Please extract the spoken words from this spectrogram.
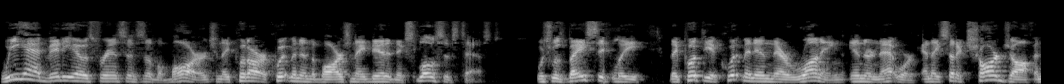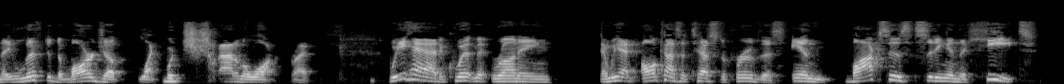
We had videos, for instance, of a barge and they put our equipment in the barge and they did an explosives test, which was basically they put the equipment in there running in their network and they set a charge off and they lifted the barge up like out of the water, right? We had equipment running and we had all kinds of tests to prove this in boxes sitting in the heat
